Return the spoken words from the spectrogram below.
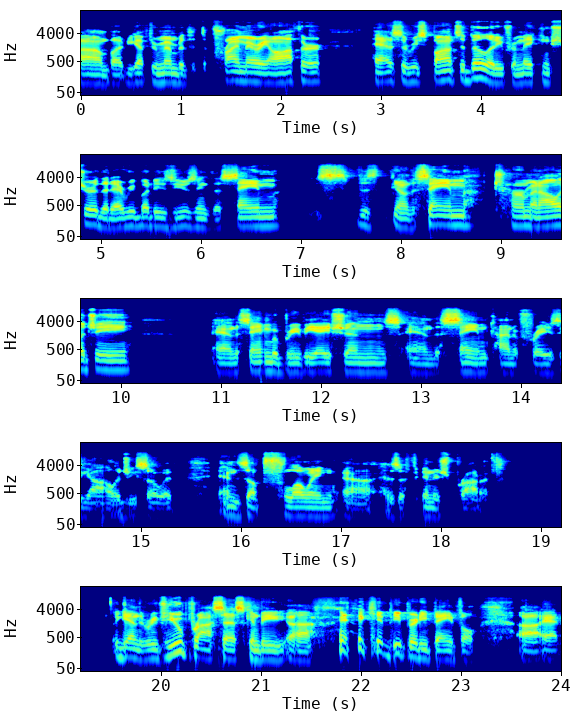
Um, but you have to remember that the primary author has the responsibility for making sure that everybody's using the same, you know, the same terminology, and the same abbreviations and the same kind of phraseology so it ends up flowing uh, as a finished product. Again the review process can be uh, it can be pretty painful uh, at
